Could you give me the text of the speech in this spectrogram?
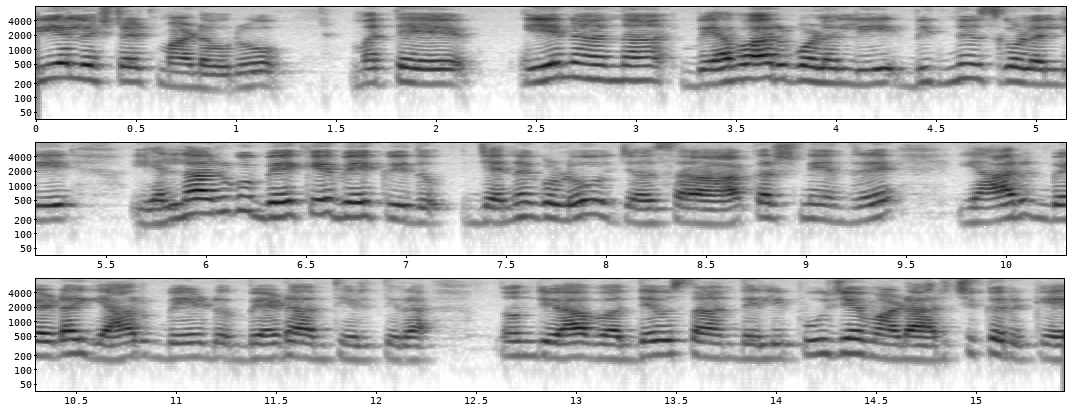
ರಿಯಲ್ ಎಸ್ಟೇಟ್ ಮಾಡೋರು, ಮತ್ತು ಏನಾನ ವ್ಯವಹಾರಗಳಲ್ಲಿ ಬಿಸ್ನೆಸ್ಗಳಲ್ಲಿ ಎಲ್ಲರಿಗೂ ಬೇಕೇ ಬೇಕು ಇದು. ಜನಗಳು ಜ ಸ ಆಕರ್ಷಣೆ ಅಂದರೆ ಯಾರಿಗೆ ಬೇಡ ಯಾರಿಗೆ ಬೇಡ ಬೇಡ ಅಂತ ಹೇಳ್ತೀರಾ? ಒಂದು ಯಾವ ದೇವಸ್ಥಾನದಲ್ಲಿ ಪೂಜೆ ಮಾಡೋ ಅರ್ಚಕರಿಗೆ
